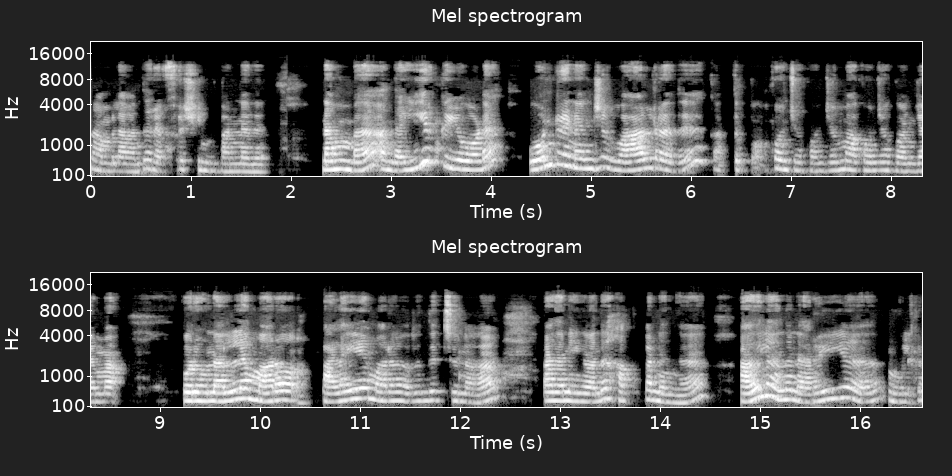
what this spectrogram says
நம்மள வந்து ரெஃப்ரெஷிங் பண்ணுது. நம்ம அந்த இயற்கையோட ஒன்றிணைஞ்சு வாழ்றது கத்துப்போம். கொஞ்சம் கொஞ்சமா கொஞ்சம் கொஞ்சமா. ஒரு நல்ல மரம் பழைய மரம் இருந்துச்சுன்னா அதை நீங்க வந்து ஹக் பண்ணுங்க. அதுல வந்து நிறைய உங்களுக்கு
